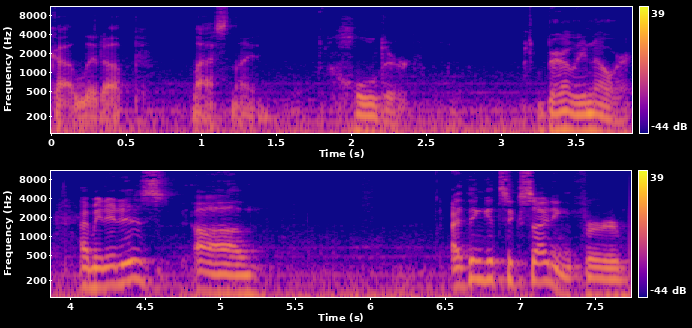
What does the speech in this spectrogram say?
got lit up last night. Holder. Barely know her. I mean, it is. Uh, I think it's exciting for.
